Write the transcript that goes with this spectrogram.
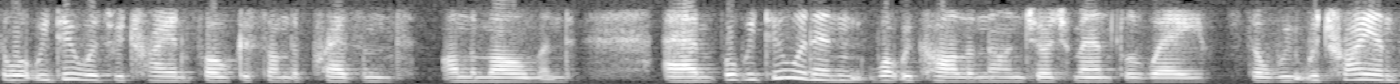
So what we do is we try and focus on the present, on the moment, um, but we do it in what we call a non-judgmental way. So we, we try and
